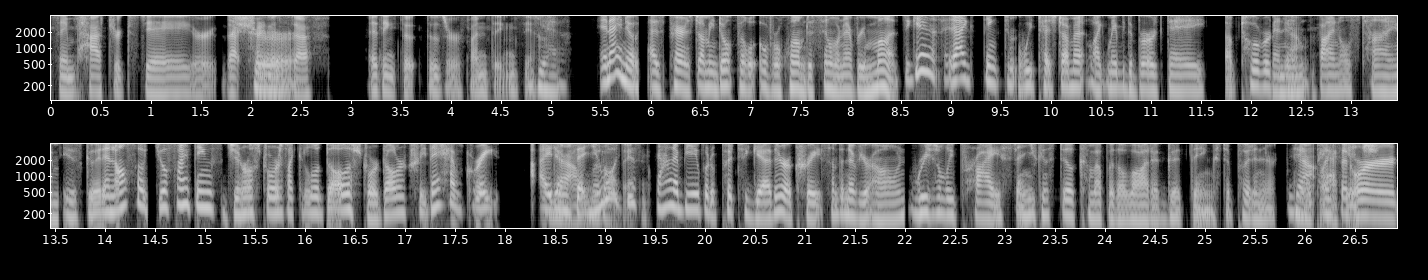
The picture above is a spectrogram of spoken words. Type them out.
St. Patrick's Day or that kind of stuff. I think that those are fun things. Yeah. Yeah. And I know as parents, I mean, don't feel overwhelmed to send one every month. Again, I think we touched on it, like maybe the birthday, October, and Yeah. then finals time is good. And also, you'll find things, general stores like a little dollar store, Dollar Tree, they have great items Yeah, that you will just kind of be able to put together or create something of your own, reasonably priced, and you can still come up with a lot of good things to put in their, in their Yeah, like I said, package. or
